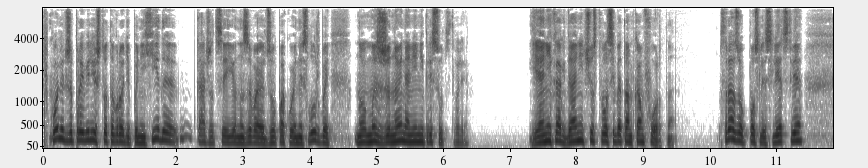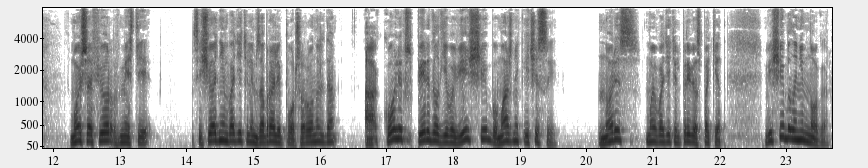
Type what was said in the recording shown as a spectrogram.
В колледже провели что-то вроде панихиды, кажется, ее называют заупокойной службой, но мы с женой на ней не присутствовали. Я никогда не чувствовал себя там комфортно. Сразу после следствия мой шофер вместе с еще одним водителем забрали Порше Рональда, а колледж передал его вещи, бумажник и часы. Норрис, мой водитель, привез пакет. Вещей было немного —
